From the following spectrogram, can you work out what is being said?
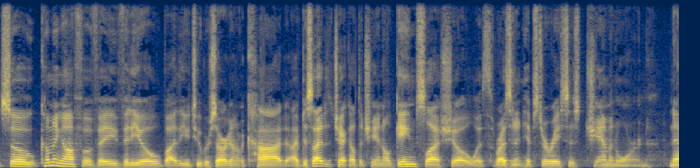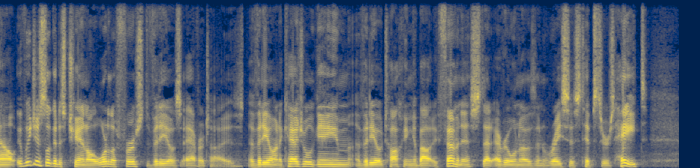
So, coming off of a video by the YouTuber Sargon of Akkad, I've decided to check out the channel Game Slash Show with resident hipster racist Jamin Warren. Now, if we just look at his channel, what are the first videos advertised? A video on a casual game, a video talking about a feminist that everyone other than racist hipsters hate,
